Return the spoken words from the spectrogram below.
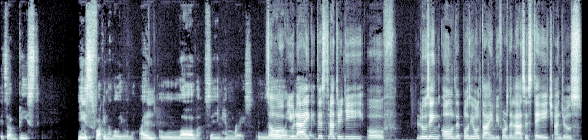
it's a beast. He's fucking unbelievable. I love seeing him race. So you love like it. the strategy of losing all the possible time before the last stage and just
